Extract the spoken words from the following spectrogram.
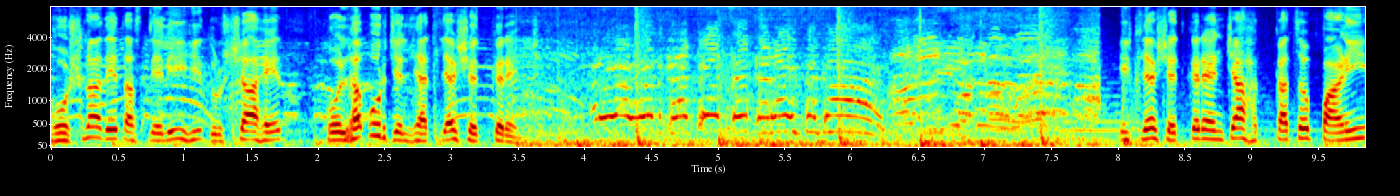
घोषणा देत असलेली ही दृश्य आहेत कोल्हापूर जिल्ह्यातल्या शेतकऱ्यांची. इथल्या शेतकऱ्यांच्या हक्काचं पाणी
